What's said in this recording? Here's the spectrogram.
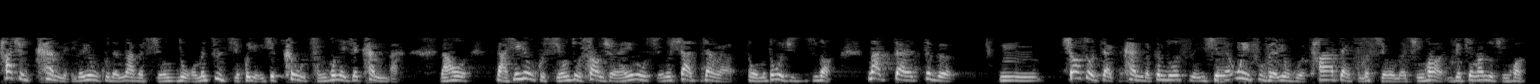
他去看每个用户的那个使用度，我们自己会有一些客户成功的一些看板，然后哪些用户使用度上去了，哪些用户使用度下降了，我们都会去知道。那在这个，嗯，销售在看的更多是一些未付费的用户，他在怎么使用我们的情况，一个健康度情况。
